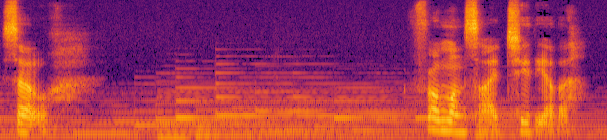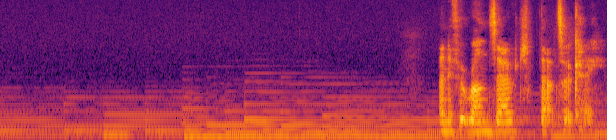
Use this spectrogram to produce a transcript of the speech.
So, from one side to the other. And if it runs out, that's okay.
